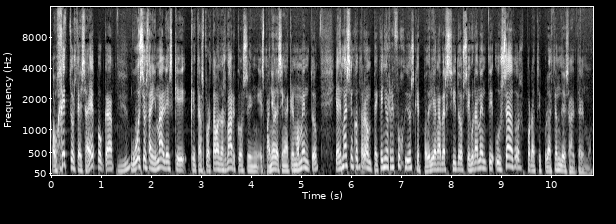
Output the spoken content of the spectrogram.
objetos de esa época, mm. huesos de animales que, transportaban los barcos en, españoles en aquel momento, y además encontraron pequeños refugios que podrían haber sido seguramente usados por la tripulación de Saltelmo.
